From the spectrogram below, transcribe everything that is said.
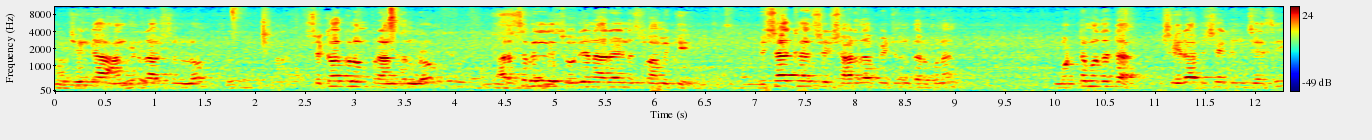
ముఖ్యంగా ఆంధ్ర రాష్ట్రంలో శ్రీకాకుళం ప్రాంతంలో అరసవెల్లి సూర్యనారాయణ స్వామికి విశాఖ శ్రీ శారదాపీఠం తరపున మొట్టమొదట క్షీరాభిషేకం చేసి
